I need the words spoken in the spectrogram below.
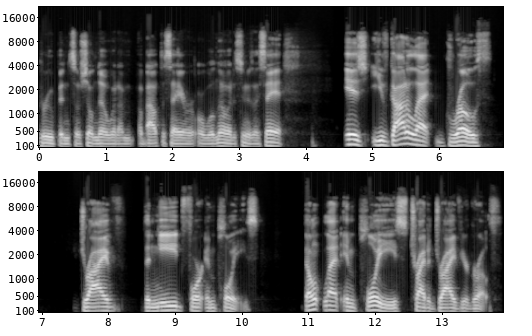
group, and so she'll know what I'm about to say, or or will know it as soon as I say it. Is you've got to let growth drive the need for employees. Don't let employees try to drive your growth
